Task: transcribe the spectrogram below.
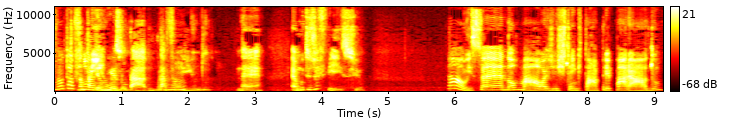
não tá fluindo. Não tá tendo resultado, não tá uhum. fluindo, né? É muito difícil. Não, isso é normal, a gente tem que estar tá preparado.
